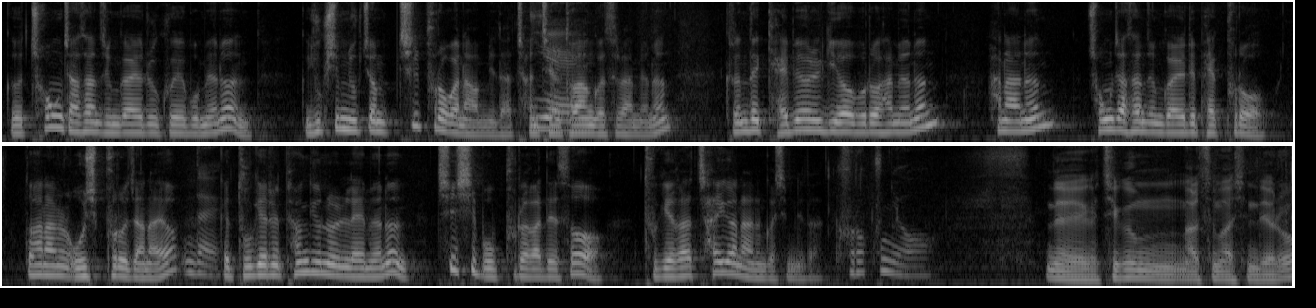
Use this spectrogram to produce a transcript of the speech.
그 총 자산 증가율을 구해 보면은 66.7%가 나옵니다. 전체를 예. 더한 것을 하면은 그런데 개별 기업으로 하면은 하나는 총자산 증가율이 100%, 또 하나는 50%잖아요. 네. 그두 개를 평균을 내면은 75%가 돼서 두 개가 차이가 나는 것입니다. 그렇군요. 네, 지금 말씀하신 대로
